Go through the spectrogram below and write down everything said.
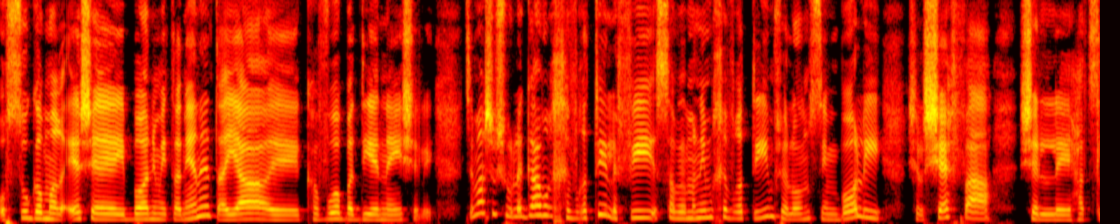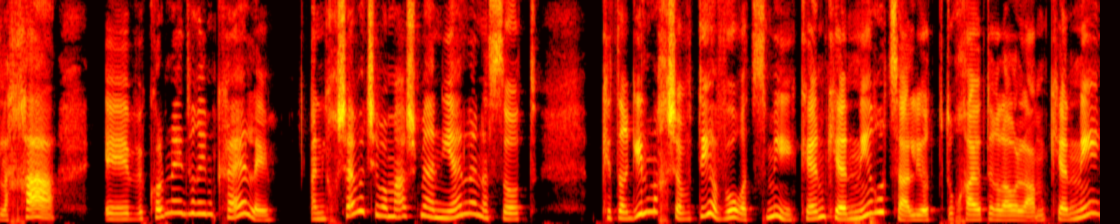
או סוג המראה שבו אני מתעניינת היה אה, קבוע ב-DNA שלי. זה משהו שהוא לגמרי חברתי, לפי סממנים חברתיים של הון סימבולי, של שפע, של אה, הצלחה, אה, וכל מיני דברים כאלה. אני חושבת שממש מעניין לנסות כתרגיל מחשבתי עבור עצמי, כן? כי אני רוצה להיות פתוחה יותר לעולם, כי אני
